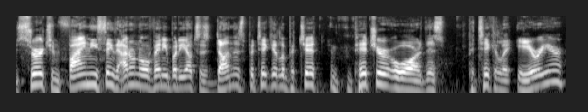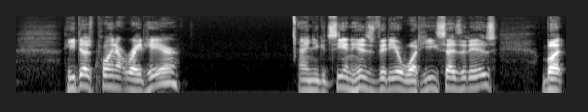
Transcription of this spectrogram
search and find these things. I don't know if anybody else has done this particular picture or this particular area. He does point out right here, and you can see in his video what he says it is. But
